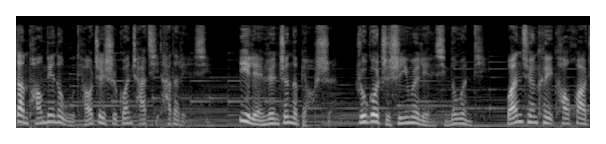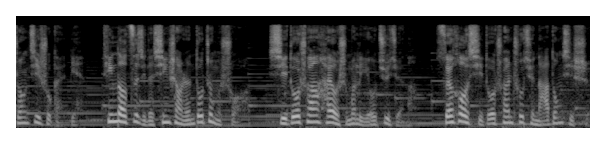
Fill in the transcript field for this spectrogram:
但旁边的五条这时观察起他的脸型。一脸认真的表示，如果只是因为脸型的问题，完全可以靠化妆技术改变。听到自己的心上人都这么说了，喜多川还有什么理由拒绝呢？随后，喜多川出去拿东西时，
